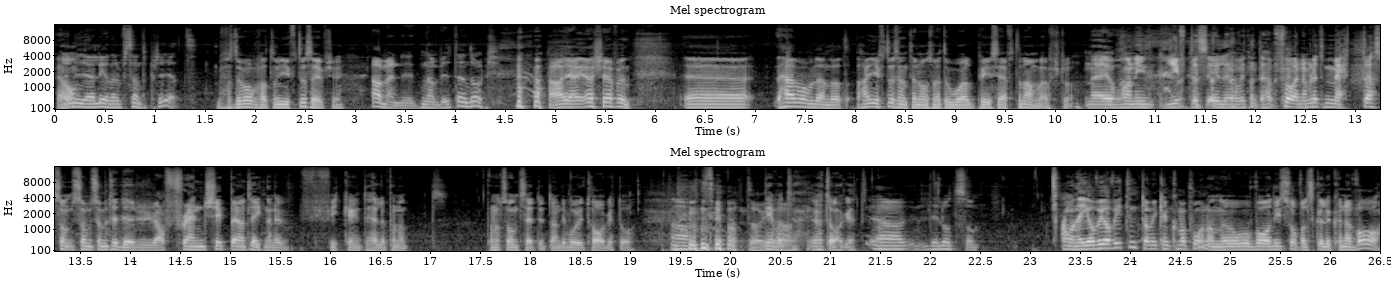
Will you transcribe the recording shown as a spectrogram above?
Ja. Den nya ledaren för Centerpartiet. Fast det var väl för att hon gifte sig i och för sig. Ja men ett namnbyte ändå. ja, jag, jag köper den. Eh, det här var väl ändå att han gifte sig inte med någon som heter World Peace i efternamn vad jag förstår. Nej, och han gifte sig, eller jag vet inte, förnamnet Metta som, som, som betyder ja, friendship eller något liknande fick han ju inte heller på något, på något sånt sätt utan det var ju taget då. Ja. det var taget. Det var, det var taget. Ja, det låter så. Ja, nej, jag, jag vet inte om vi kan komma på någon och vad det i så fall skulle kunna vara.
